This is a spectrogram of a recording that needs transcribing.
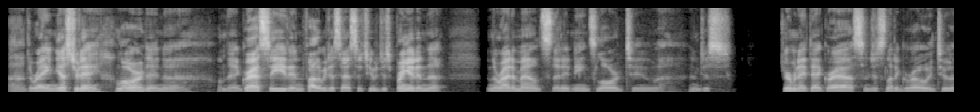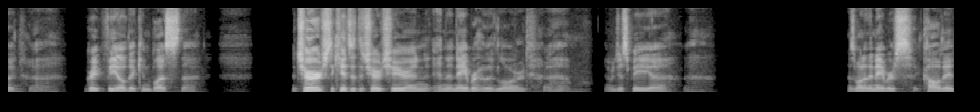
uh, the rain yesterday, Lord, and uh, on that grass seed. And Father, we just ask that you would just bring it in the in the right amounts that it needs, Lord, to uh, and just germinate that grass and just let it grow into a, uh great field that can bless the the church, the kids at the church here, and and the neighborhood, Lord. Um, it would just be. Uh, uh, as one of the neighbors called it,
